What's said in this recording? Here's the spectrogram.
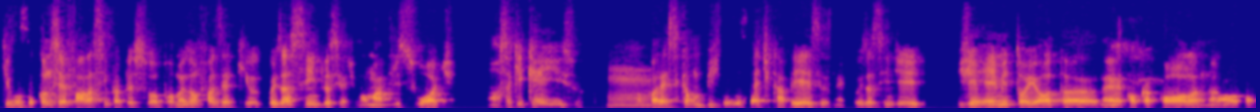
que você, quando você fala assim para a pessoa, pô, mas vamos fazer aqui coisa simples, assim, tipo uma matriz SWOT. Nossa, o que, que é isso? É. Parece que é um bicho de sete cabeças, né? Coisa assim de GM, Toyota, né? Coca-Cola. Não, cara.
